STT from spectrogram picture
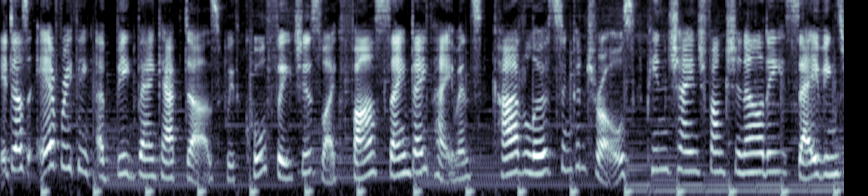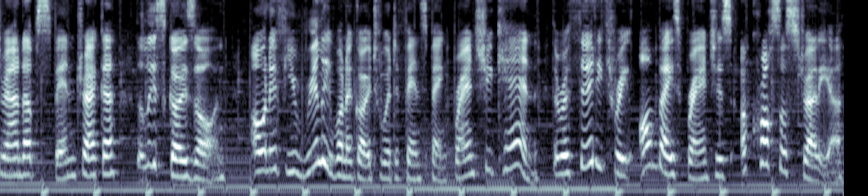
It does everything a big bank app does, with cool features like fast same day payments, card alerts and controls, pin change functionality, savings roundup, spend tracker, the list goes on. Oh, and if you really want to go to a Defence Bank branch, you can. There are 33 on base branches across Australia,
